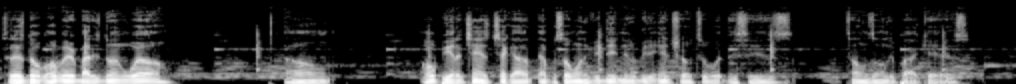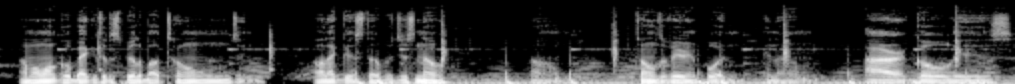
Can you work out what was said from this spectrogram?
So that's dope. I hope everybody's doing well. Um, hope you had a chance to check out episode one. If you didn't, it'll be the intro to what this is, Tones Only podcast. Um, I won't go back into the spiel about tones and all that good stuff, but just know, um, tones are very important, and um, our goal is,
